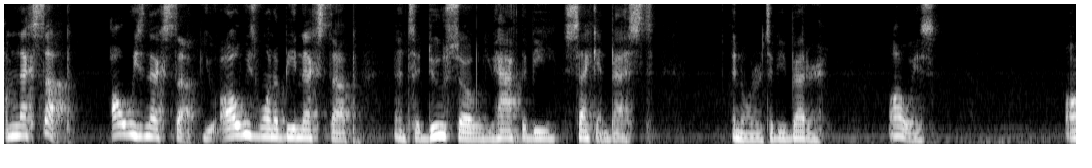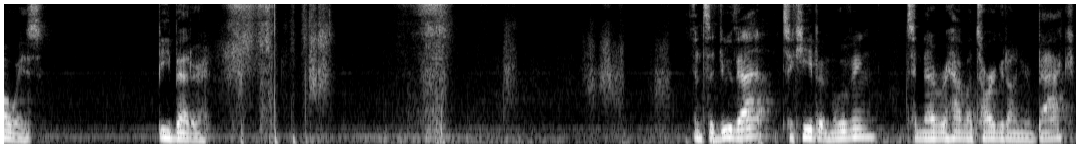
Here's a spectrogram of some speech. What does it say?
I'm next up. Always next up. You always want to be next up. And to do so, you have to be second best in order to be better. Always. Always. Be better. And to do that, to keep it moving, to never have a target on your back,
